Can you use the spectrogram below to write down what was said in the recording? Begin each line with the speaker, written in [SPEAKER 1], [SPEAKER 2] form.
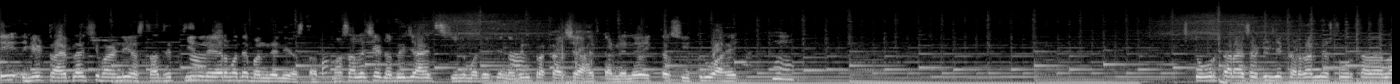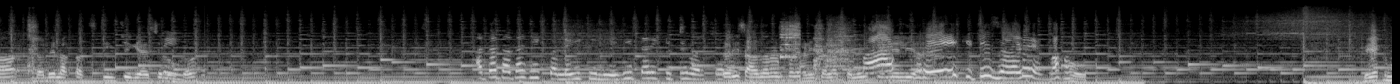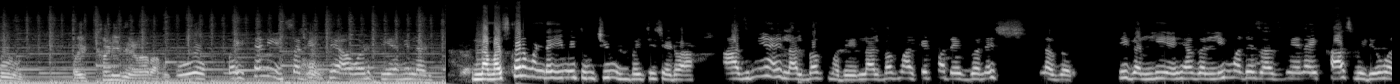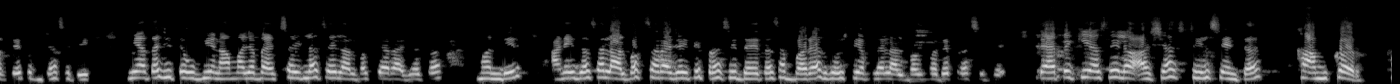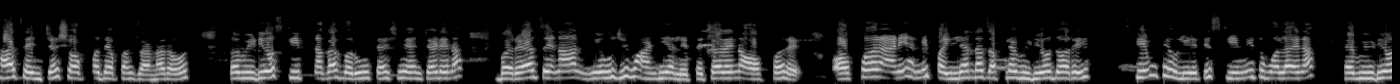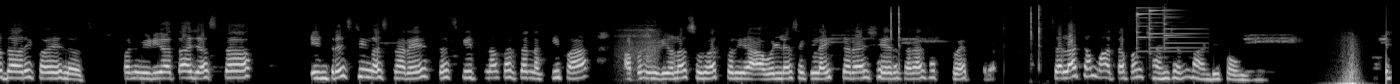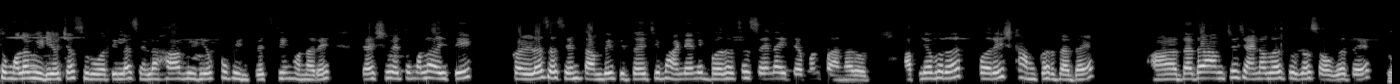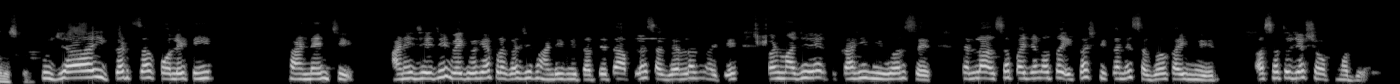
[SPEAKER 1] ही ही ट्रायप्लायची भांडी असतात हे तीन
[SPEAKER 2] हा.
[SPEAKER 1] लेअरमध्ये बनलेली असतात मसाल्याचे डबे जे आहेत स्टील मध्ये ते
[SPEAKER 2] हा.
[SPEAKER 1] नवीन प्रकारचे आहेत काढलेले एक तर सीथ्रू आहेत. स्टोअर करायसाठी जे कडधान्य स्टोअर करायला डबे लागतात स्टीलचे घ्यायचे
[SPEAKER 2] स्टील.
[SPEAKER 1] लोक
[SPEAKER 2] आता दादा ही कलई केली ही तरी किती वर्ष
[SPEAKER 1] तरी साधारणपणे आणि त्याला कलई केलेली आहे
[SPEAKER 2] किती जड आहे.
[SPEAKER 1] हो भेट म्हणून पैठणी देणार आहोत.
[SPEAKER 2] हो पैठणी सगळ्यांची आवडती आणि लाडकी. नमस्कार मंडळी मी तुमची मुंबईची चेडवा. आज मी आहे लालबागमध्ये लालबाग मार्केटमध्ये गणेश नगर ही गल्ली आहे. ह्या गल्लीमध्येच आज मी ना एक खास व्हिडिओ करते तुमच्यासाठी. मी आता जिथे उभी आहे ना माझ्या बॅक साईडलाच आहे लालबागच्या राजाचं मंदिर. आणि जसं लालबागचा राजा इथे प्रसिद्ध आहे तसं बऱ्याच गोष्टी आपल्या लालबागमध्ये प्रसिद्ध आहे. त्यापैकी असलेलं आशा स्टील सेंटर खामकर. खास यांच्या शॉपमध्ये आपण जाणार आहोत. तर व्हिडिओ स्किप नका करू. त्याशिवाय यांच्याकडे ना बऱ्याच आहे ना न्यू जी भांडी आले त्याच्यावर आहे ना ऑफर आहे. ऑफर आणि यांनी पहिल्यांदाच आपल्या व्हिडिओद्वारे स्कीम ठेवली आहे. ती स्कीमही तुम्हाला आहे ना त्या व्हिडिओद्वारे कळेलच. पण व्हिडिओ आता जास्त इंटरेस्टिंग असणार आहे. तर स्किप न करता नक्की पहा. आपण व्हिडिओला सुरुवात करूया. आवडल्यास एक लाईक करा शेअर करा सबस्क्राईब करा. चला तर मग आता आपण छान छान भांडी पाहूया. मी तुम्हाला व्हिडिओच्या सुरुवातीला असेल हा व्हिडिओ खूप इंटरेस्टिंग होणार आहे. त्याशिवाय तुम्हाला इथे कळलंच असेल तांबे पितळेची भांडी आणि बरंच असं ना इथे आपण पाहणार आहोत. आपल्या बरोबर परेश खामकर दादा आहे. दादा आमच्या चॅनलवर तुझं स्वागत आहे.
[SPEAKER 1] नमस्कार.
[SPEAKER 2] तुझ्या इकडचं क्वालिटी भांड्यांची आणि जे जे वेगवेगळ्या प्रकारची भांडी मिळतात ते तर आपल्या सगळ्यांनाच माहिती आहे. पण माझे काही व्ह्युअर्स आहेत त्यांना असं पाहिजे नव्हतं एकाच ठिकाणी सगळं काही मिळेल असं तुझ्या शॉपमध्ये तर
[SPEAKER 1] अं,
